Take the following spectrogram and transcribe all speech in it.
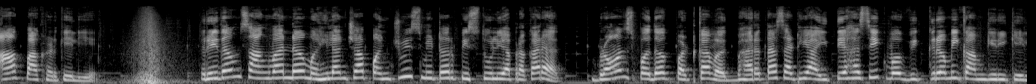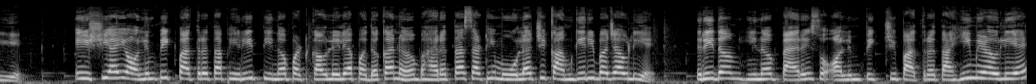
आग पाखड केली आहे रिदम सांगवानं महिलांच्या पंचवीस मीटर पिस्तूल या प्रकारात ब्रॉन्झ पदक पटकावत भारतासाठी ऐतिहासिक व विक्रमी कामगिरी केली आहे एशियाई ऑलिम्पिक पात्रता फेरीत तिनं पटकावलेल्या पदकानं भारतासाठी मोलाची कामगिरी बजावली आहे रिदम हिनं पॅरिस ऑलिम्पिकची पात्रताही मिळवली आहे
